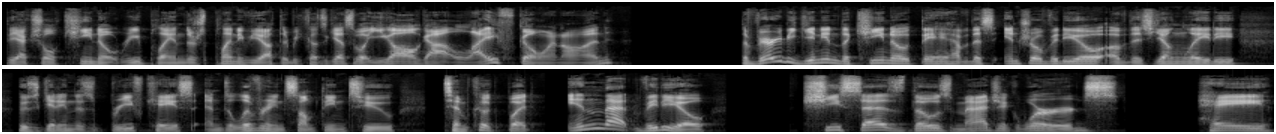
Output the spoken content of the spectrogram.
the actual keynote replay, and there's plenty of you out there, because guess what, you all got life going on. The very beginning of the keynote, they have this intro video of this young lady who's getting this briefcase and delivering something to Tim Cook. But in that video, she says those magic words hey,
